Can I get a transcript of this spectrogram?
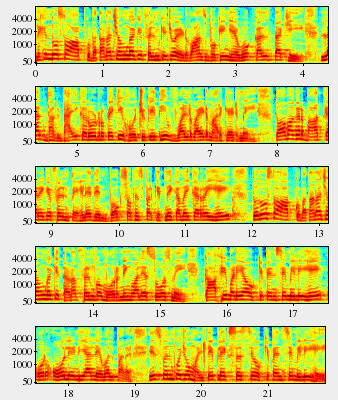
लेकिन दोस्तों, आपको बताना चाहूँगा कि फ़िल्म की जो एडवांस बुकिंग है, वो कल तक ही लगभग ढाई करोड़ रुपए की हो चुकी थी वर्ल्ड वाइड मार्केट में। तो अब अगर बात करें कि फ़िल्म पहले दिन बॉक्स ऑफ़िस पर कितनी कमाई कर रही है तो दोस्तों आपको बताना चाहूँगा कि तड़प फ़िल्म को मॉर्निंग वाले शोज़ में काफ़ी बढ़िया ऑक्यूपेंसी मिली है और ऑल इंडिया लेवल पर इस फ़िल्म को जो मल्टीप्लेक्स से ऑक्यूपेंसी मिली है,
